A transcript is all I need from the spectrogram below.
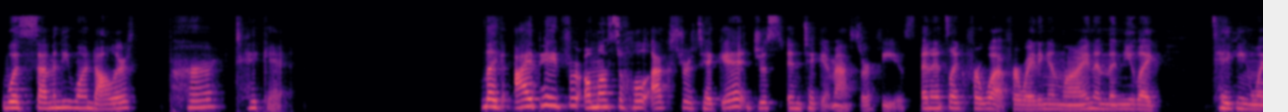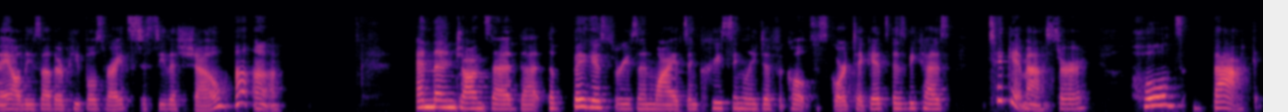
was $71 per ticket. Like I paid for almost a whole extra ticket just in Ticketmaster fees. And it's like for what? For waiting in line and then you like taking away all these other people's rights to see the show? Uh-uh. And then John said that the biggest reason why it's increasingly difficult to score tickets is because Ticketmaster holds back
